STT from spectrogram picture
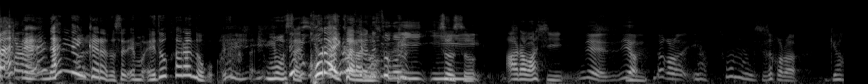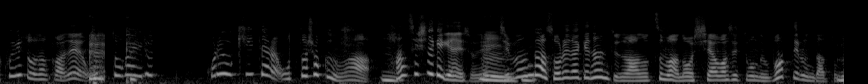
え何年からのそれ？もう江戸からの？もうさ古来からの？そのいいそうそう。表し。ねいや、うん。だからいやそうなんですよ。だから逆に言うとなんかね 夫がいるこれを聞いたら夫諸君はうん。反省しなきゃいけないですよね、うん。自分がそれだけなんていうのあの妻の幸せってものを奪ってるんだとか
